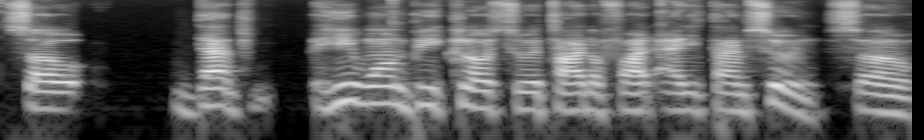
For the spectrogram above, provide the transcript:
so that he won't be close to a title fight anytime soon. So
